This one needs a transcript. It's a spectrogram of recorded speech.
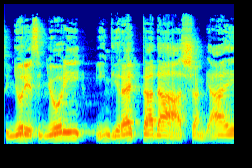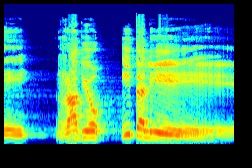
Signori e signori, in diretta da Shanghai, Radio Italy!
